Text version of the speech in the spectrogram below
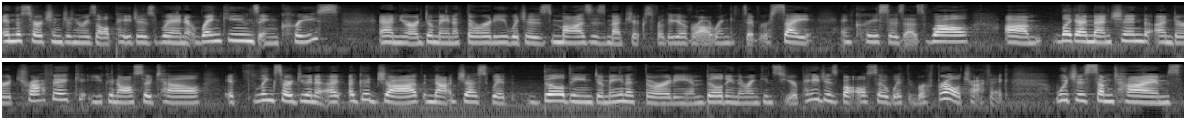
in the search engine result pages when rankings increase and your domain authority, which is Moz's metrics for the overall rankings of your site, increases as well. Um, like I mentioned, under traffic, you can also tell if links are doing a, a, good job, not just with building domain authority and building the rankings to your pages, but also with referral traffic, which is sometimes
